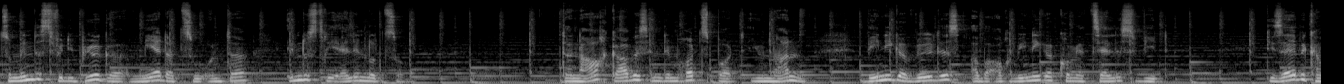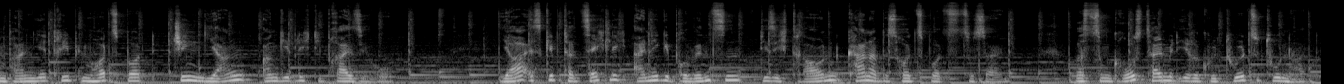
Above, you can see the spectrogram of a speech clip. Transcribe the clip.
Zumindest für die Bürger mehr dazu unter industrielle Nutzung. Danach gab es in dem Hotspot Yunnan weniger wildes, aber auch weniger kommerzielles Weed. Dieselbe Kampagne trieb im Hotspot Xinjiang angeblich die Preise hoch. Ja, es gibt tatsächlich einige Provinzen, die sich trauen, Cannabis-Hotspots zu sein, was zum Großteil mit ihrer Kultur zu tun hat,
